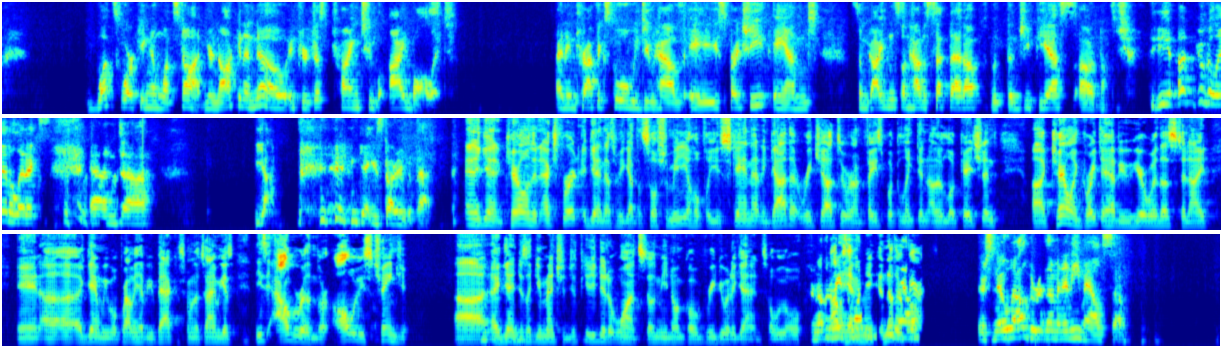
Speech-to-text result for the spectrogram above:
What's working and what's not? You're not going to know if you're just trying to eyeball it. And in traffic school, we do have a spreadsheet and some guidance on how to set that up with the GPS, uh, not the uh, Google Analytics, and uh, yeah, get you started with that. And again, Carolyn, an expert. Again, that's where you got the social media. Hopefully, you scan that and got that. Reach out to her on Facebook, LinkedIn, other locations. Uh, Carolyn, great to have you here with us tonight. And uh, uh again, we will probably have you back some of the time because these algorithms are always changing. Uh, mm-hmm. Again, just like you mentioned, just because you did it once doesn't mean you don't go redo it again. So we will another reason why make another There's no algorithm in an email, so.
